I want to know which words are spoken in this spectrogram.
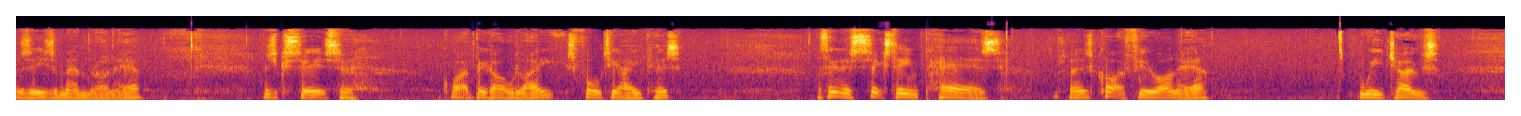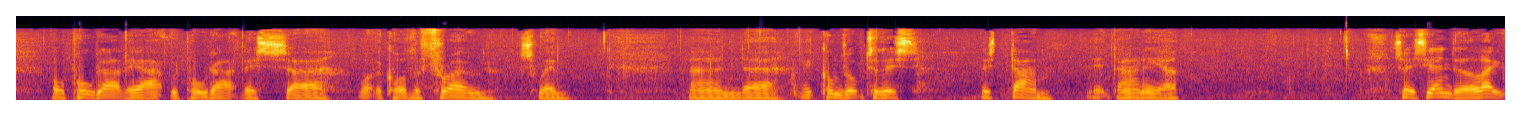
as he's a member on here. As you can see it's a, quite a big old lake, it's 40 acres. I think there's 16 pairs, so there's quite a few on here we chose or pulled out the app we pulled out this uh, what they call the throne swim. And uh, it comes up to this this dam it down here. So it's the end of the lake.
